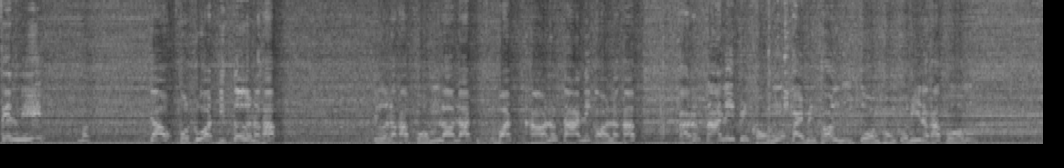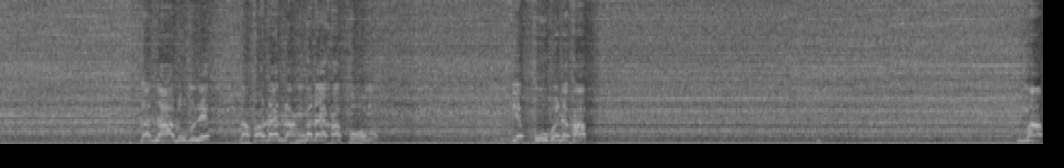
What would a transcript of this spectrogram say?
เส้นนี้เจ้าขดลวดฮิตเตอร์นะครับเจอแล้วครับ ผมเรานัดวัดขาวน้ำตาลนี่ก่อนนะครับ ขาวน้ำตาลนี่เป็นของไบเมนทอนอีกตัวของตัวนี้นะครับ ผมด้านหน้ารูมเล็กแล้วก็เอาด้านหลังก็ได้ครับ ผม เทียบคู่ไปนะครับ หมับ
